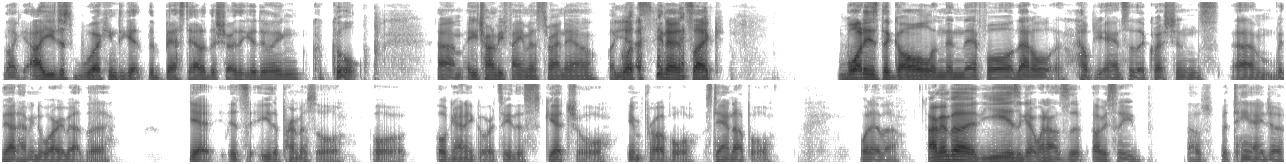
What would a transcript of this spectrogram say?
like, are you just working to get the best out of the show that you're doing? C- cool. Um, are you trying to be famous right now? Like, Yeah. what's you know, it's like what is the goal? And then therefore that'll help you answer the questions um, without having to worry about the yeah it's either premise or or organic or it's either sketch or improv or stand up or whatever. I remember years ago when i was a, obviously i was a teenager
